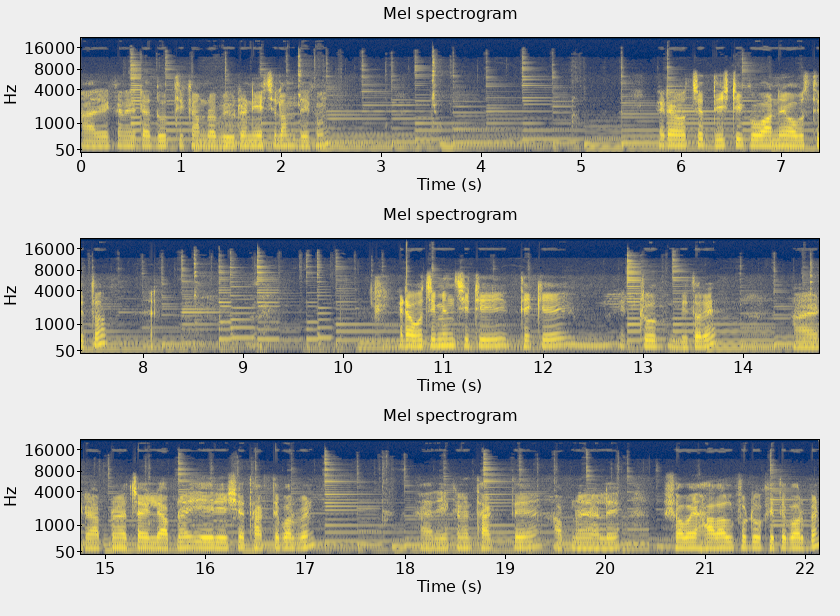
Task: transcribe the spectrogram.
আর এখানে এটা দূর থেকে আমরা ভিউটা নিয়েছিলাম, দেখুন। এটা হচ্ছে ডিস্ট্রিক্ট ওয়ানে অবস্থিত। এটা হোচিমিন সিটি থেকে একটু ভিতরে। আর এটা আপনারা চাইলে আপনার এই এসে থাকতে পারবেন। আর এখানে থাকতে আপনার হলে সবাই হালাল ফুডও খেতে পারবেন।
